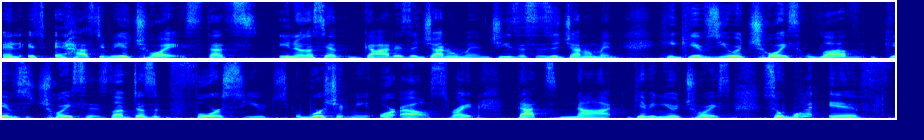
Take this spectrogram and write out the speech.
and it's, it has to be a choice. That's you know, that's the God is a gentleman. Jesus is a gentleman. He gives you a choice. Love gives choices. Love doesn't force you to worship me or else. Right? That's not giving you a choice. So what if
